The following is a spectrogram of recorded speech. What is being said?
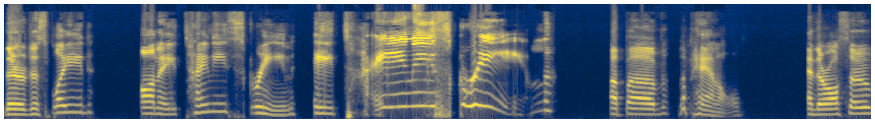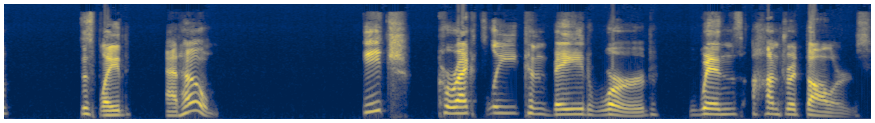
They're displayed on a tiny screen, a tiny screen above the panel. And they're also displayed at home. Each correctly conveyed word wins $100,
